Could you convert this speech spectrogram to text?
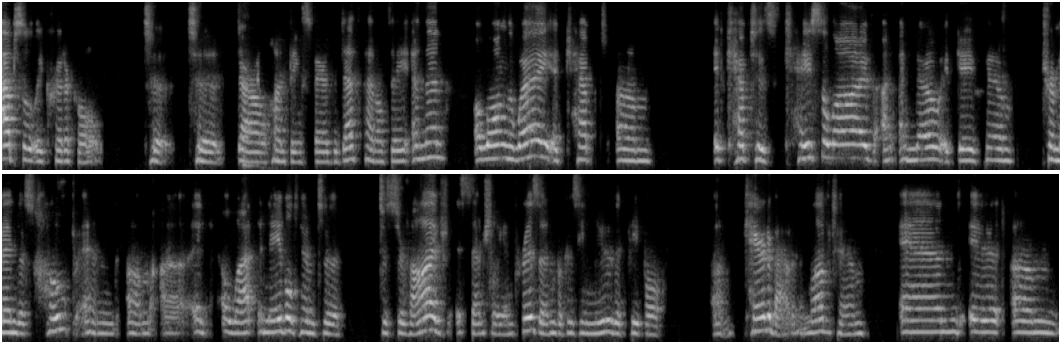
absolutely critical to, to Darryl Hunt being spared the death penalty. And then along the way, it kept, um, it kept his case alive. I, I know it gave him tremendous hope and, um, uh, lot enabled him to, to survive essentially in prison because he knew that people um, cared about him and loved him. And it, um,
